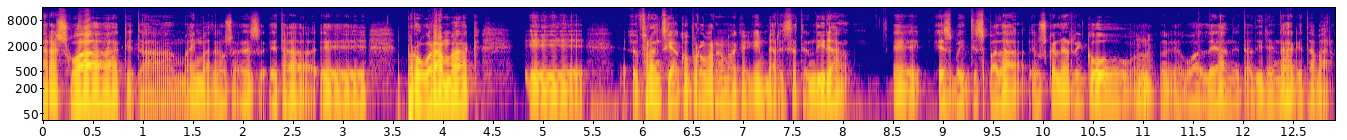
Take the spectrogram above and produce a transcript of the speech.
arazoak, eta main bat gauza, ez? Eta e, programak, e, frantziako programak egin behar izaten dira, e, ez baita espada Euskal Herriko mm. egoaldean eta direnak, eta bar.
